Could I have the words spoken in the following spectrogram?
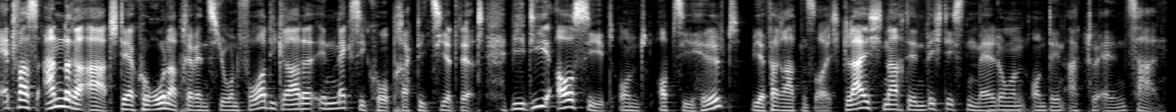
etwas andere Art der Corona-Prävention vor, die gerade in Mexiko praktiziert wird. Wie die aussieht und ob sie hilft, wir verraten es euch gleich nach den wichtigsten Meldungen und den aktuellen Zahlen.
